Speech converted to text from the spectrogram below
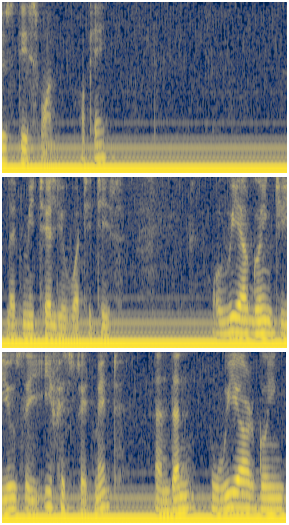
use this one okay? Let me tell you what it is. We are going to use a if statement and then we are going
